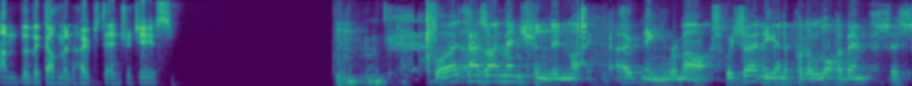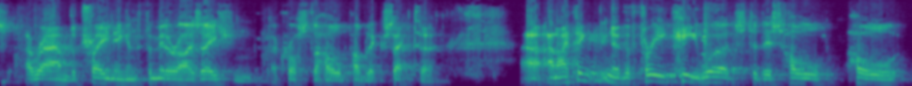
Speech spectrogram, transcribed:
um, that the government hopes to introduce? Well, as I mentioned in my opening remarks, we're certainly going to put a lot of emphasis around the training and familiarisation across the whole public sector. Uh, and I think you know the three key words to this whole whole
